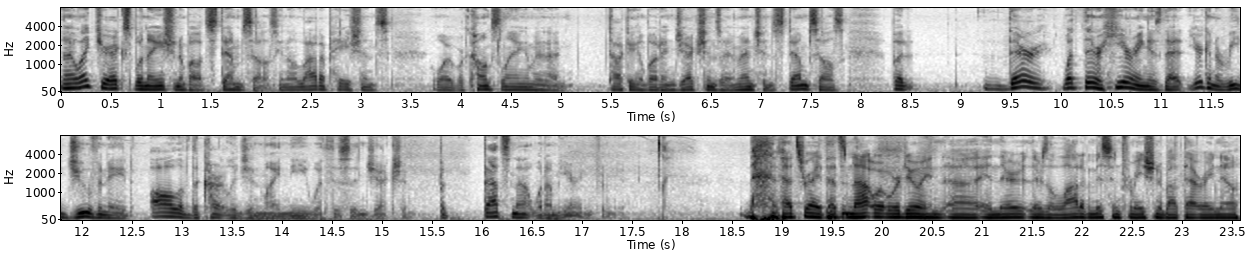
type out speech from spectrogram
Now I liked your explanation about stem cells. You know a lot of patients or we're counseling them and I'm talking about injections. I mentioned stem cells, but they're what they're hearing is that you're going to rejuvenate all of the cartilage in my knee with this injection. But that's not what I'm hearing from you. That's right. That's not what we're doing, uh, and there there's a lot of misinformation about that right now.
